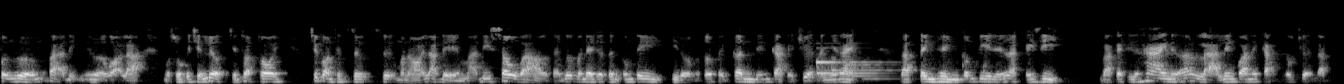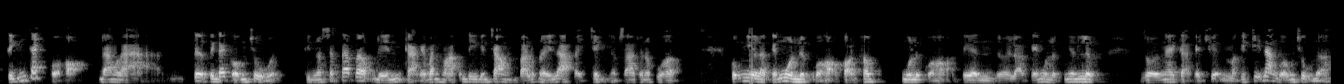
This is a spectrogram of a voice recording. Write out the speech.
phương hướng và định hướng gọi là một số cái chiến lược chiến thuật thôi. Chứ còn thực sự sự mà nói là để mà đi sâu vào giải quyết vấn đề cho từng công ty thì đội của tôi phải cân đến cả cái chuyện là như thế này. Là tình hình công ty đấy là cái gì và cái thứ hai nữa là liên quan đến cả câu chuyện là tính cách của họ đang là tự tính cách của ông chủ ấy, thì nó sẽ tác động đến cả cái văn hóa công ty bên trong và lúc đấy là phải chỉnh làm sao cho nó phù hợp. Cũng như là cái nguồn lực của họ còn không nguồn lực của họ tiền rồi là cái nguồn lực nhân lực rồi ngay cả cái chuyện mà cái kỹ năng của ông chủ nữa.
